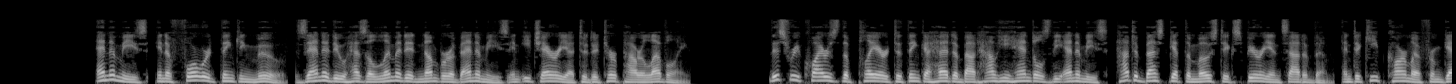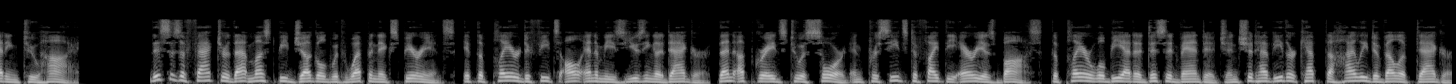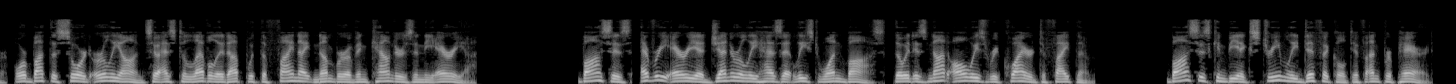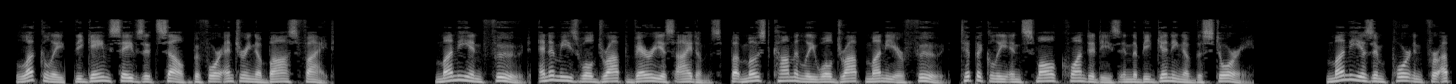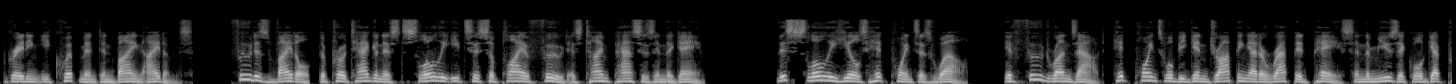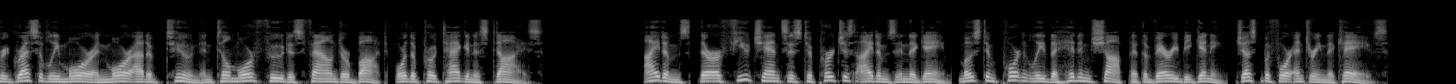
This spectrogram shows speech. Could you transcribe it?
Enemies – In a forward-thinking move, Xanadu has a limited number of enemies in each area to deter power leveling. This requires the player to think ahead about how he handles the enemies, how to best get the most experience out of them, and to keep karma from getting too high. This is a factor that must be juggled with weapon experience. If the player defeats all enemies using a dagger, then upgrades to a sword and proceeds to fight the area's boss, the player will be at a disadvantage and should have either kept the highly developed dagger, or bought the sword early on so as to level it up with the finite number of encounters in the area. Bosses – Every area generally has at least one boss, though it is not always required to fight them. Bosses can be extremely difficult if unprepared. Luckily, the game saves itself before entering a boss fight. Money and food – Enemies will drop various items, but most commonly will drop money or food, typically in small quantities in the beginning of the story. Money is important for upgrading equipment and buying items. Food is vital, the protagonist slowly eats his supply of food as time passes in the game. This slowly heals hit points as well. If food runs out, hit points will begin dropping at a rapid pace and the music will get progressively more and more out of tune until more food is found or bought, or the protagonist dies. Items – There are few chances to purchase items in the game, most importantly the hidden shop at the very beginning, just before entering the caves.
